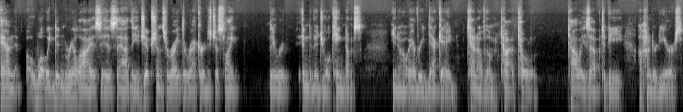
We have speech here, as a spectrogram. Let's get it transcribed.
And what we didn't realize is that the Egyptians write the records just like they were individual kingdoms. You know, every decade, 10 of them tallies up to be 100 years.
